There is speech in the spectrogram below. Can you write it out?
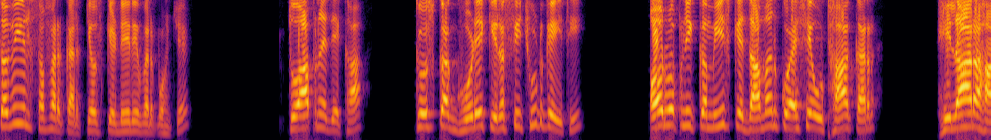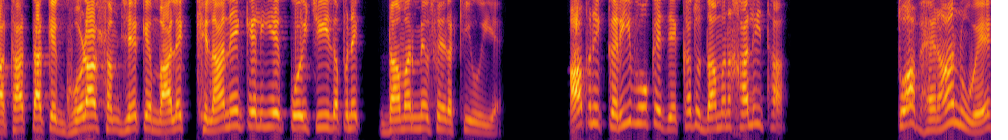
तवील सफ़र करके उसके डेरे पर पहुँचे। तो आपने देखा कि उसका घोड़े की रस्सी छूट गई थी और वो अपनी कमीज के दामन को ऐसे उठाकर हिला रहा था ताकि घोड़ा समझे कि मालिक खिलाने के लिए कोई चीज़ अपने दामन में उसने रखी हुई है। आपने करीब होकर देखा तो दामन खाली था। तो आप हैरान हुए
